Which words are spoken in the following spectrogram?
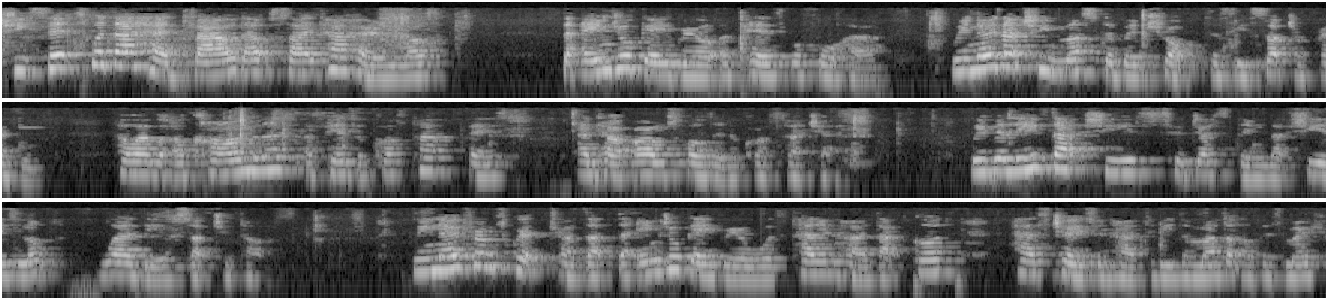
She sits with her head bowed outside her home whilst the angel Gabriel appears before her. We know that she must have been shocked to see such a presence. However, a calmness appears across her face and her arms folded across her chest. We believe that she is suggesting that she is not worthy of such a task. We know from scripture that the angel Gabriel was telling her that God has chosen her to be the mother of his most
